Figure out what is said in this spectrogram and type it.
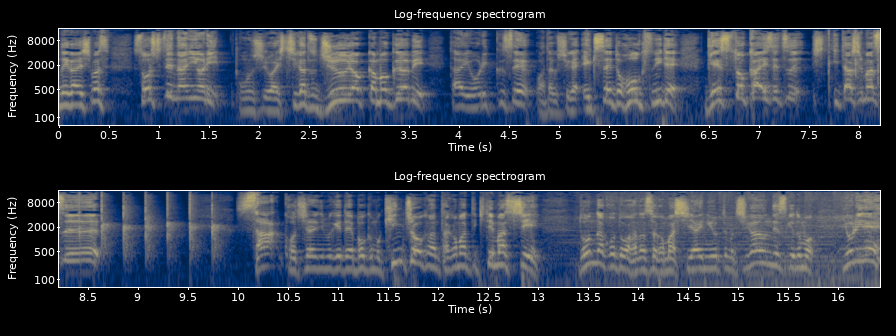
願いします。そして何より、今週は7月14日木曜日、対オリックス戦、私がエキサイトホークスにてゲスト解説いたします。さあ、こちらに向けて僕も緊張感高まってきてますし、どんなことを話すのか、まあ試合によっても違うんですけども、よりね、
